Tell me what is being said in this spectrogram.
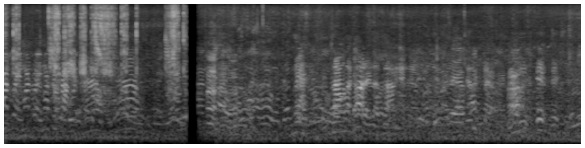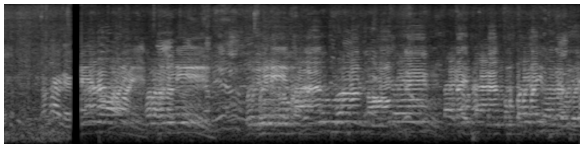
มัดไว้มัดไว้มัดตั้งสร้างราคาเลยนะสร้างแน่นอนพลนีมือนีทหารทุกท่านสองแจ้งได้ทำการบุกไปเพื่อเผย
